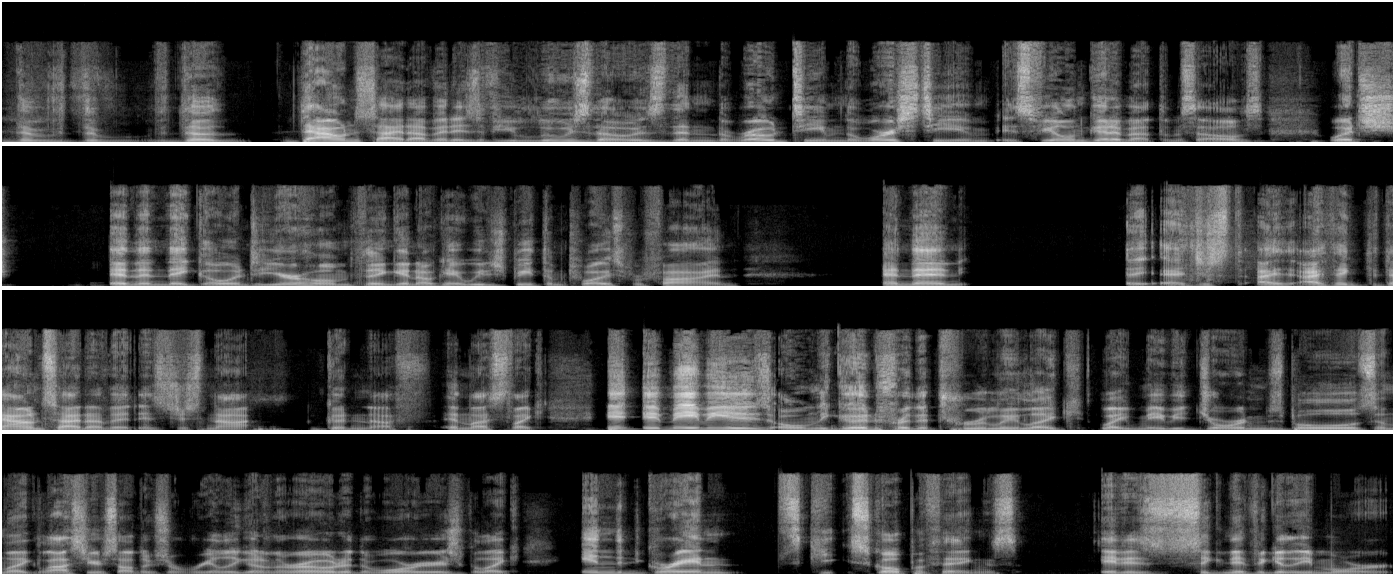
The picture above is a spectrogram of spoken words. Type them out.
the the the downside of it is if you lose those then the road team the worst team is feeling good about themselves which and then they go into your home thinking okay we just beat them twice we're fine. And then I, I just I, I think the downside of it is just not good enough unless like it, it maybe is only good for the truly like like maybe jordan's bulls and like last year celtics are really good on the road or the warriors but like in the grand scope of things it is significantly more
